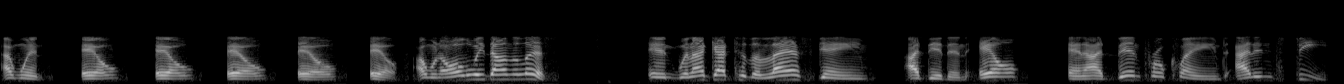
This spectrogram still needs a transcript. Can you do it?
I went L L L L L. I went all the way down down the list. And when I got to the last game, I did an L, and I then proclaimed I didn't see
